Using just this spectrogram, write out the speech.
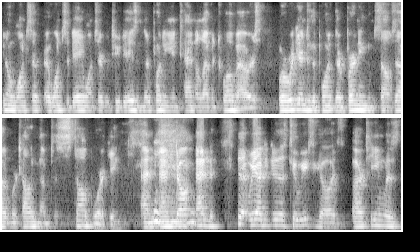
you know, once a, uh, once a day, once every two days, and they're putting in 10, 11, 12 hours where we're getting to the point they're burning themselves out and we're telling them to stop working and and don't and we had to do this two weeks ago it's, our team was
